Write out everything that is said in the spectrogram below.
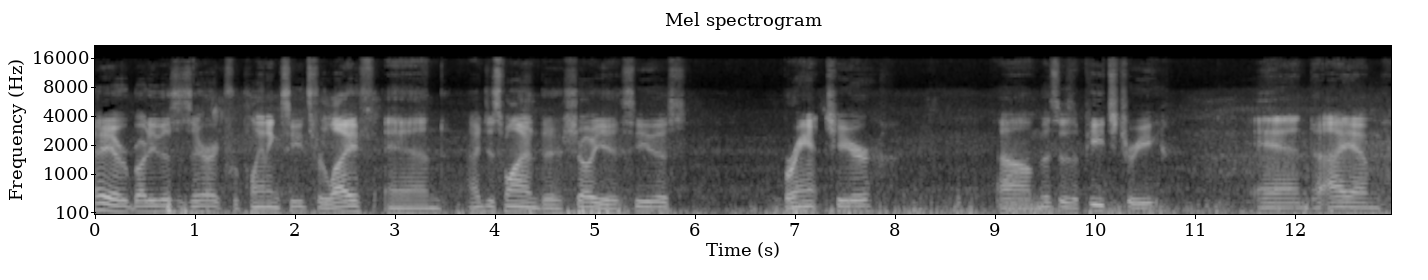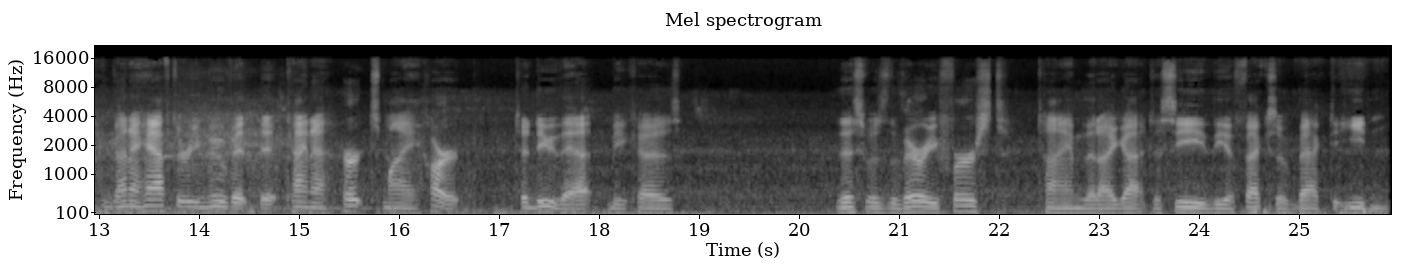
Hey everybody, this is Eric for Planting Seeds for Life and I just wanted to show you, see this branch here? Um, this is a peach tree and I am gonna have to remove it. It kind of hurts my heart to do that because this was the very first time that I got to see the effects of Back to Eden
